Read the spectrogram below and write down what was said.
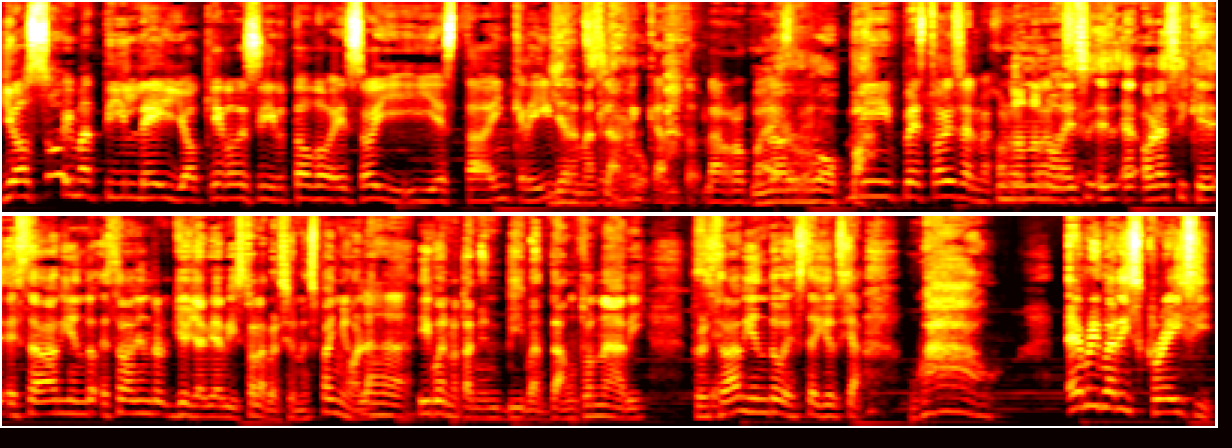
yo soy Matilde y yo quiero decir todo eso y, y está increíble. Y además O sea, la me ropa. encantó. La ropa. La es- ropa. Mi vestuario es el mejor. No, no, no, es, es- ahora sí que estaba viendo, estaba viendo, yo ya había visto la versión española Ajá. y bueno, también viva Downton Abbey, pero Sí. estaba viendo esta y yo decía, wow, everybody's crazy,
